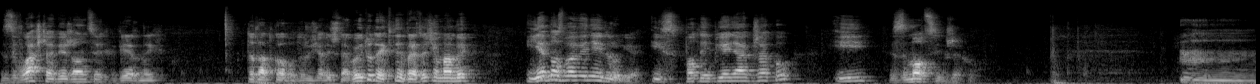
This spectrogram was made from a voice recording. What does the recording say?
zwłaszcza wierzących, wiernych, dodatkowo do życia wiecznego. I tutaj w tym wersecie mamy jedno zbawienie i drugie. I z potępienia grzechu, i z mocy grzechu. Hmm.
